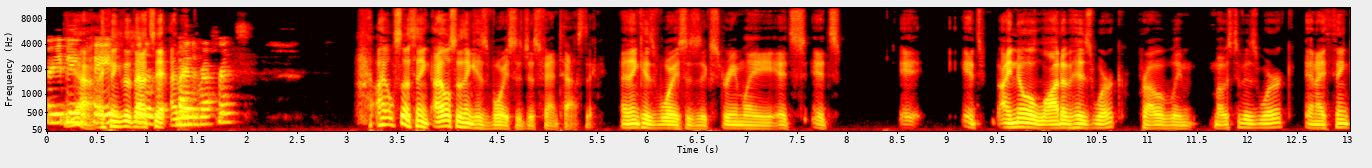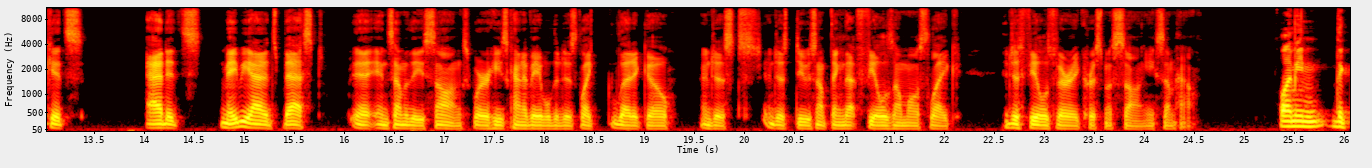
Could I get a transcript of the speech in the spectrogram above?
are you being yeah, I think that that's the, it. I by mean- the reference? I also think I also think his voice is just fantastic. I think his voice is extremely it's it's it, it's I know a lot of his work, probably most of his work, and I think it's at its maybe at its best i- in some of these songs where he's kind of able to just like let it go and just and just do something that feels almost like it just feels very Christmas songy somehow. Well, I mean, the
